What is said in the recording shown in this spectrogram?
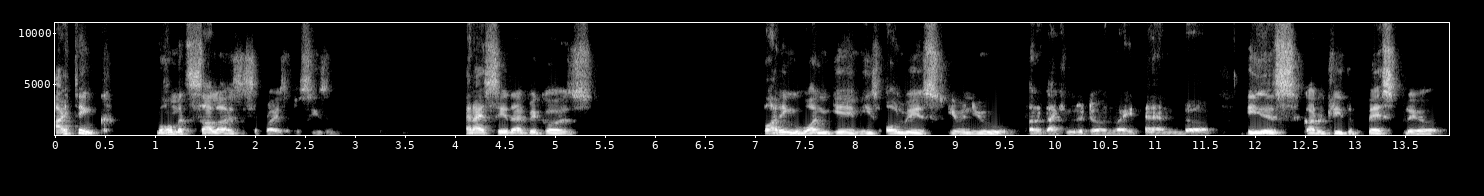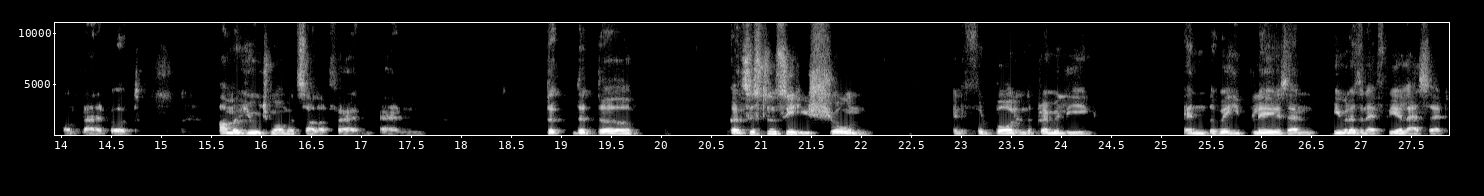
I think Mohamed Salah is the surprise of the season. And I say that because barring one game, he's always given you an attacking return, right? And uh, he is currently the best player on planet Earth. I'm a huge Mohamed Salah fan, and the the, the consistency he's shown in football in the Premier League and the way he plays, and even as an FPL asset,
